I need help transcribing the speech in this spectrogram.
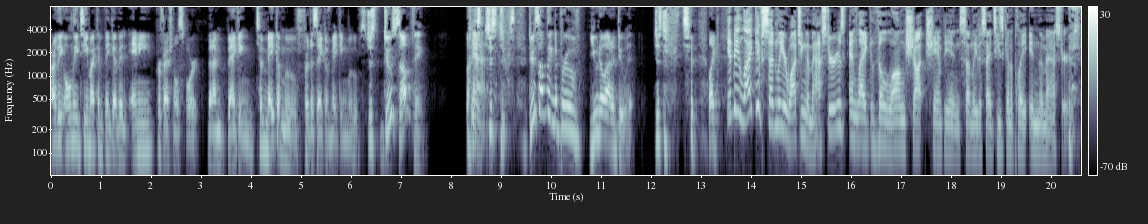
are the only team I can think of in any professional sport that I'm begging to make a move for the sake of making moves. Just do something. Like, Yeah. Just do, do something to prove you know how to do it. Just like It'd be like if suddenly you're watching the Masters and like the long shot champion suddenly decides he's going to play in the Masters.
